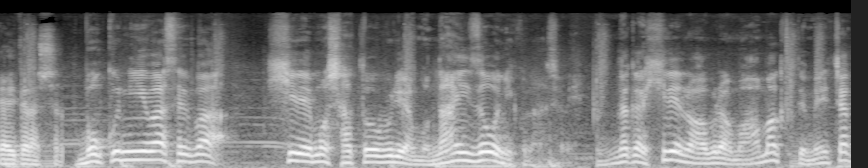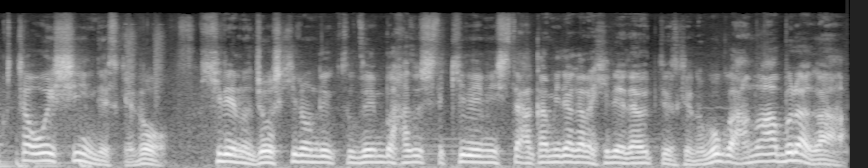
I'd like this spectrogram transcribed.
焼いてらっしゃる。僕に言わせばヒレもシャトーブリアンも内臓肉なんですよね。だからヒレの油も甘くてめちゃくちゃ美味しいんですけどヒレの常識論でいくと全部外してきれいにして赤身だからヒレだよって言うんですけど僕はあの油が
